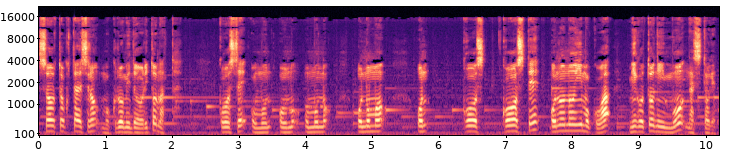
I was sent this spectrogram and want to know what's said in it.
聖徳太子の目論見通りとなった。こうしておもおのおものおのもおこうしこうして小野の妹子は見事任務を成し遂げた。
